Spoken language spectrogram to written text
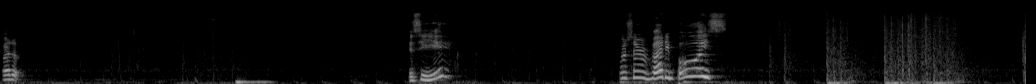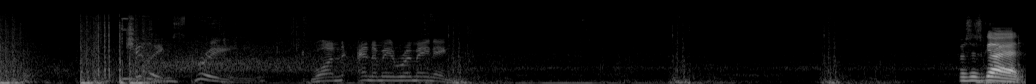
Where Is he here? Where's everybody, boys? Killing spree. One enemy remaining. Where's this guy at?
